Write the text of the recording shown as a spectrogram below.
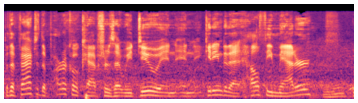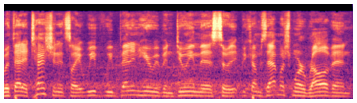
but the fact of the particle captures that we do in, in getting to that healthy matter mm-hmm. with that attention, it's like we've, we've been in here, we've been doing this, so it becomes that much more relevant.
